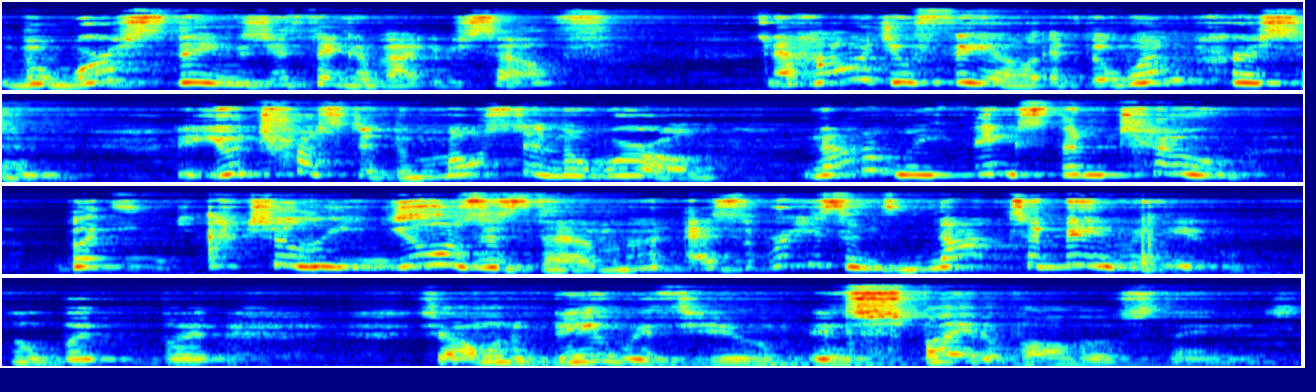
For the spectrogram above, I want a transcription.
the worst things you think about yourself. Now, how would you feel if the one person that you trusted the most in the world not only thinks them too, but actually uses them as reasons not to be with you? No, but but see, I want to be with you in spite of all those things.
